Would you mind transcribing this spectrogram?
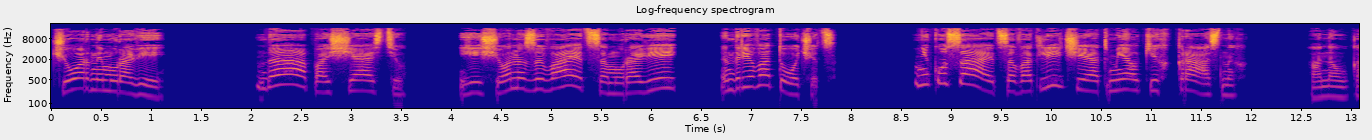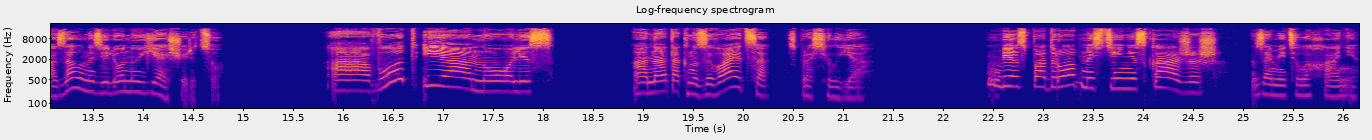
«Черный муравей». «Да, по счастью. Еще называется муравей древоточец. Не кусается, в отличие от мелких красных». Она указала на зеленую ящерицу. «А вот и анолис», «Она так называется?» — спросил я. «Без подробностей не скажешь», — заметила Хани.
